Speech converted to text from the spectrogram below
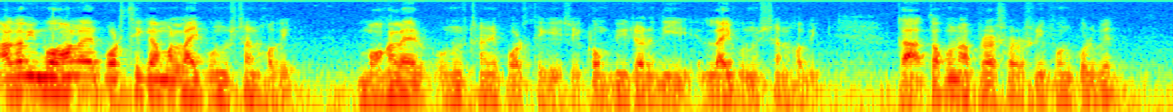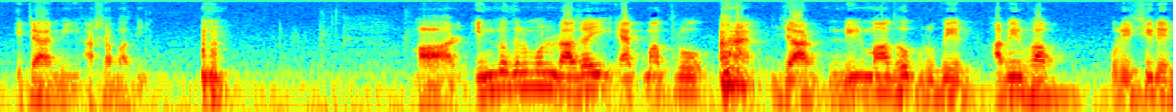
আগামী মহালয়ের পর থেকে আমার লাইভ অনুষ্ঠান হবে। মহালয়ের অনুষ্ঠানের পর থেকে সে কম্পিউটার দিয়ে লাইভ অনুষ্ঠান হবে। তা তখন আপনারা সরাসরি ফোন করবেন। এটা আমি আশাবাদী। আর ইন্দ্রধর্মন রাজাই একমাত্র যার নীলমাধব রূপের আবির্ভাব করেছিলেন।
